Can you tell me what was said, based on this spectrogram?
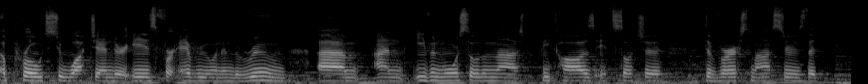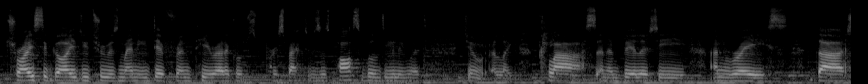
approach to what gender is for everyone in the room. Um, and even more so than that, because it's such a diverse master's that tries to guide you through as many different theoretical perspectives as possible dealing with you know like class and ability and race that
